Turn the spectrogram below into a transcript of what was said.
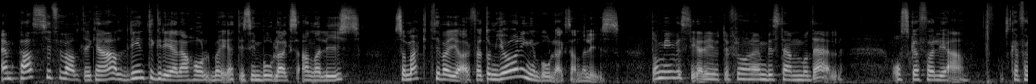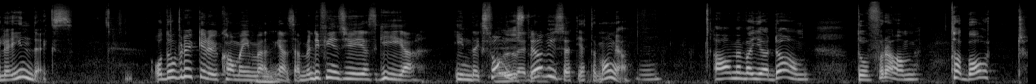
En passiv förvaltare kan aldrig integrera hållbarhet i sin bolagsanalys som aktiva gör. för att De gör ingen bolagsanalys. De investerar utifrån en bestämd modell och ska följa, ska följa index. Och då brukar det komma invändningar. Men det finns ju ESG-indexfonder. Ja, det. det. har vi ju sett jättemånga. Ja, men vad gör de? Då får de ta bort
